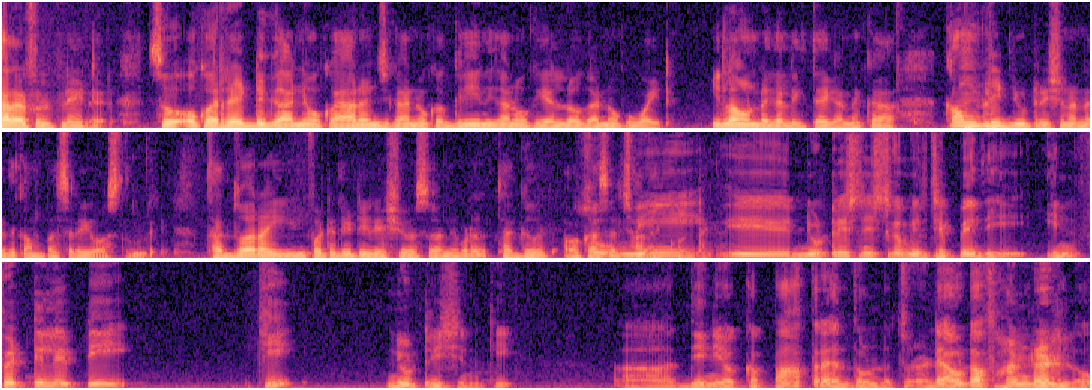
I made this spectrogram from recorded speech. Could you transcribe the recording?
colourful plate so ఒక రెడ్ కానీ ఒక ఆరెంజ్ కానీ ఒక గ్రీన్ కానీ ఒక ఎల్లో కానీ ఒక వైట్ ఇలా ఉండగలిగితే కనుక కంప్లీట్ న్యూట్రిషన్ అనేది కంపల్సరీగా వస్తుంది. తద్వారా ఈ ఇన్ఫర్టిలిటీ రేషియోస్ అని కూడా తగ్గే అవకాశాలు చాలా ఈ న్యూట్రిషనిస్ట్గా మీరు చెప్పేది ఇన్ఫెర్టిలిటీకి న్యూట్రిషన్కి దీని యొక్క పాత్ర ఎంత ఉండొచ్చు? అంటే అవుట్ ఆఫ్ హండ్రెడ్లో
